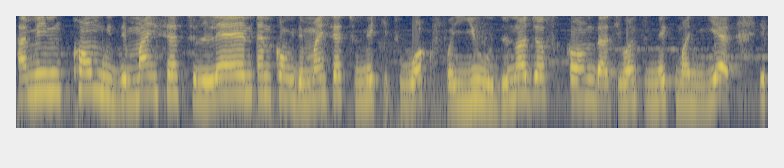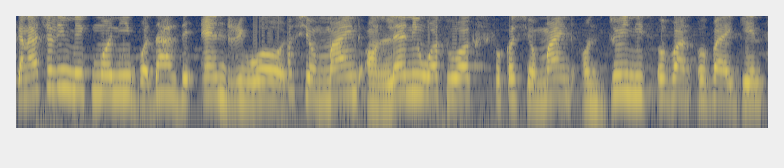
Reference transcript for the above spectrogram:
I mean come with the mindset to learn and come with the mindset to make it work for you. Do not just come that you want to make money. Yes you can actually make money but that's the end reward. Focus your mind on learning what works. Focus your mind on doing it over and over again.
